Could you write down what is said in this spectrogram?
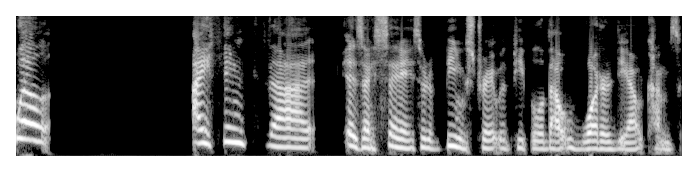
Well, I think that, as I say, sort of being straight with people about what are the outcomes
